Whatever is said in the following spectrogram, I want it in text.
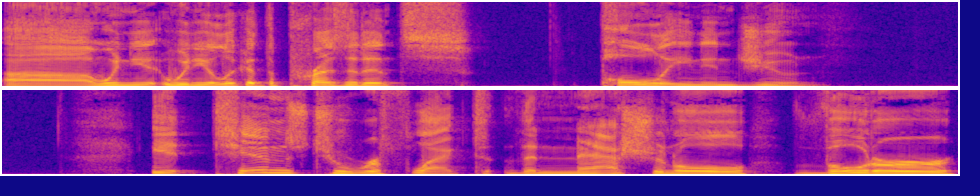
uh, when you when you look at the president's polling in June, it tends to reflect the national voter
